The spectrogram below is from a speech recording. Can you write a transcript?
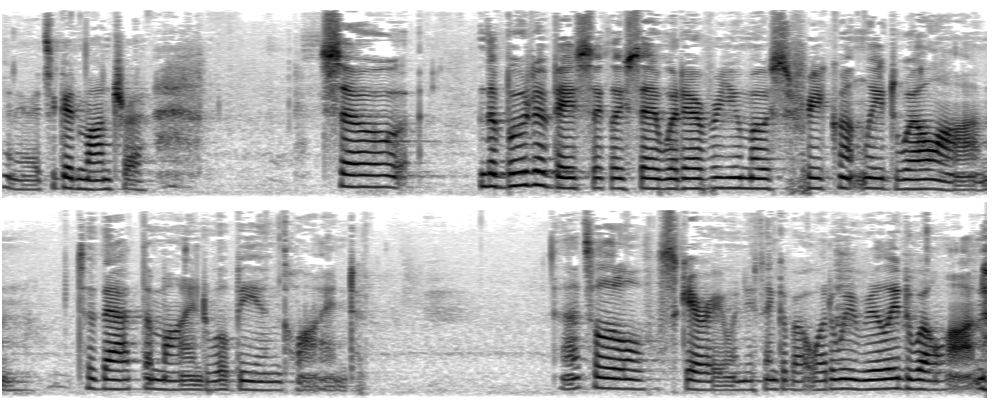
anyway, it's a good mantra. So the Buddha basically said, whatever you most frequently dwell on, to that the mind will be inclined. That's a little scary when you think about what do we really dwell on.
